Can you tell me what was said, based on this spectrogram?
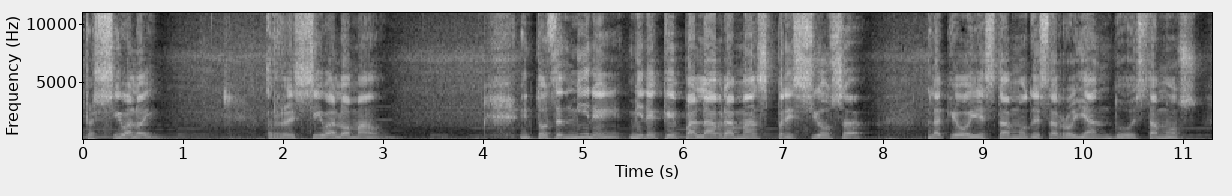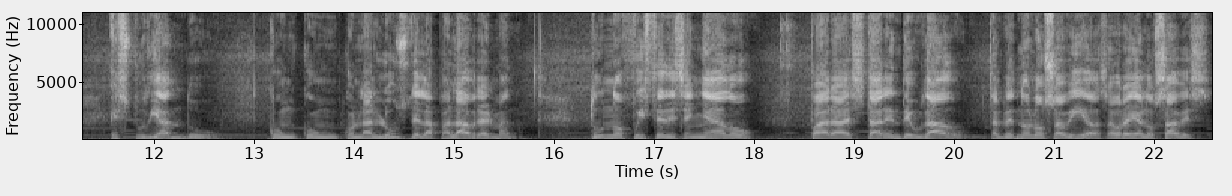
Recíbalo ahí. Recíbalo, amado. Entonces, mire, mire qué palabra más preciosa la que hoy estamos desarrollando, estamos estudiando con, con, la luz de la palabra, hermano. Tú no fuiste diseñado para estar endeudado. Tal vez no lo sabías, ahora ya lo sabes.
